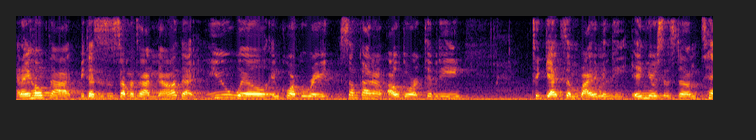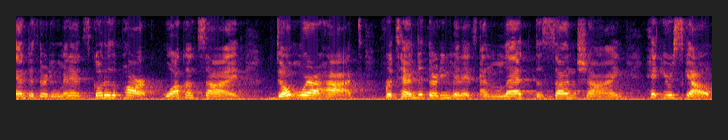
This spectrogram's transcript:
And I hope that because this is summertime now, that you will incorporate some kind of outdoor activity to get some vitamin D in your system 10 to 30 minutes. Go to the park, walk outside, don't wear a hat for 10 to 30 minutes and let the sunshine hit your scalp,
